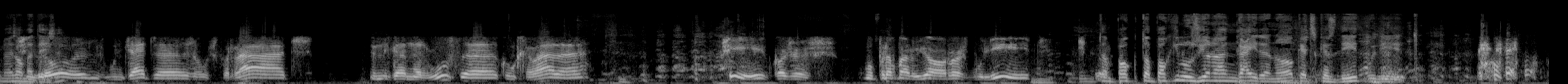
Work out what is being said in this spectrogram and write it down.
No és el mateix, eh? mongetes, ous ferrats, una mica de merluza, congelada... Sí, coses... M'ho preparo jo, arròs bullit... Tampoc, tampoc il·lusionen gaire, no?, aquests que has dit. Vull dir,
